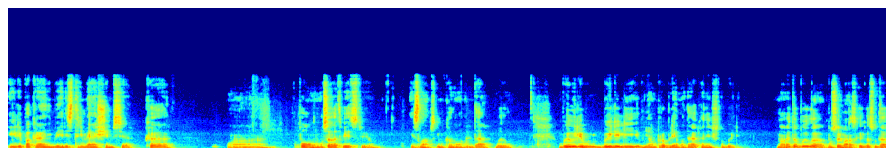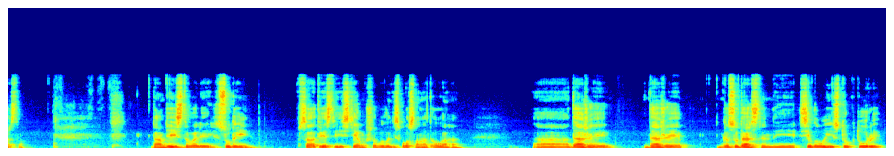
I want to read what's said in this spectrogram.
или, по крайней мере, стремящимся к э, полному соответствию исламским канонам? Да, было. Были ли, были ли в нем проблемы? Да, конечно, были. Но это было мусульманское государство. Там действовали суды в соответствии с тем, что было неспослано от Аллаха. А, даже, даже государственные силовые структуры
